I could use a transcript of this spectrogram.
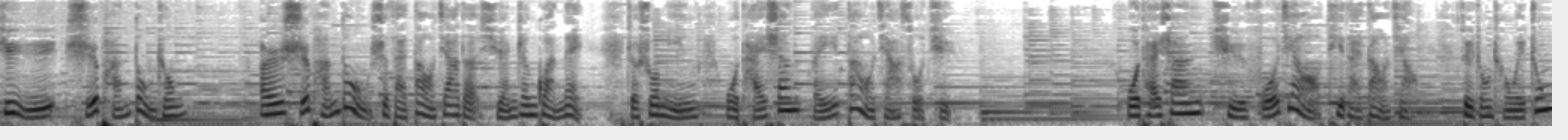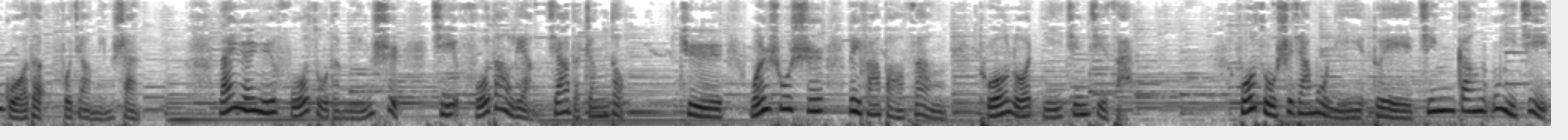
居于石盘洞中，而石盘洞是在道家的玄真观内，这说明五台山为道家所居。五台山取佛教替代道教，最终成为中国的佛教名山，来源于佛祖的名士及佛道两家的争斗。据文殊师立法宝藏陀罗尼经记载，佛祖释迦牟尼对金刚密记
